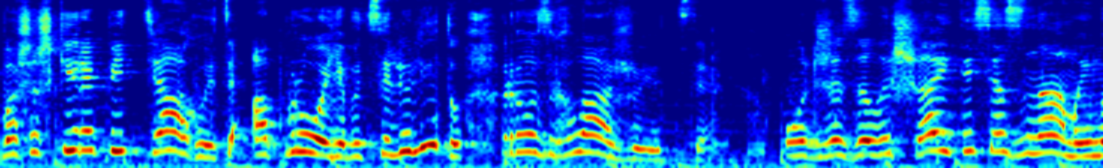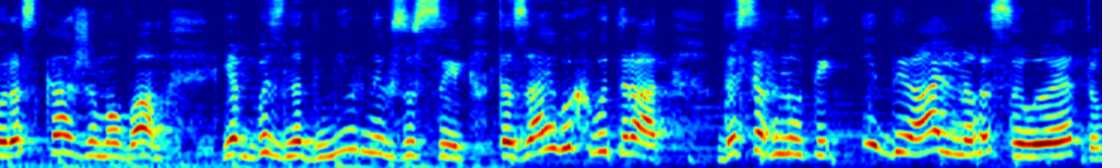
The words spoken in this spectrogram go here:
ваша шкіра підтягується, а прояви целюліту розглажуються. Отже, залишайтеся з нами, і ми розкажемо вам, як без надмірних зусиль та зайвих витрат досягнути ідеального силуету.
